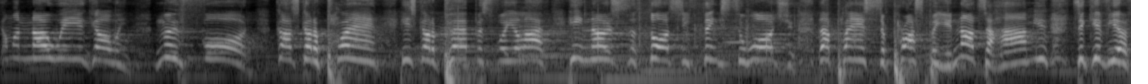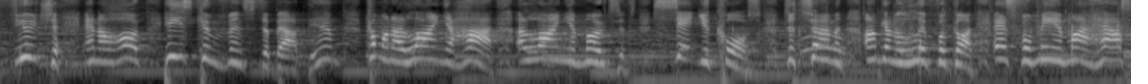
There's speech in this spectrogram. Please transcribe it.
Come on, know where you're going. Move forward. God's got a plan. He's got a purpose for your life. He knows the thoughts He thinks towards you. They're plans to prosper you, not to harm you, to give you a future and a hope. He's convinced about them. Come on, align your heart, align your motives, set your course. Determine, I'm going to live for God. As for me and my house,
